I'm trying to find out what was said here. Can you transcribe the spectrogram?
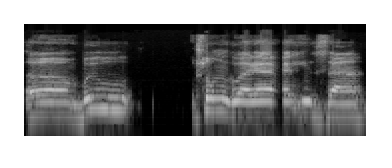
э, был, условно говоря, из-за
